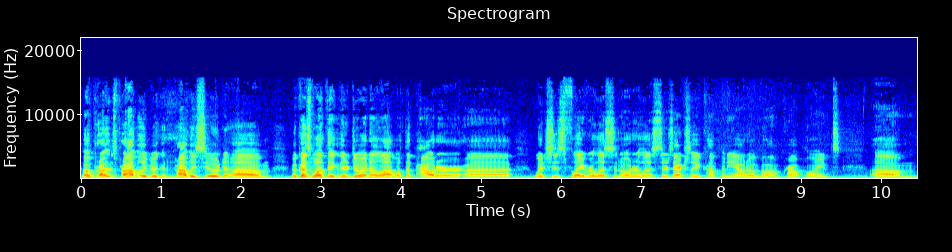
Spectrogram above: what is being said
Oh, probably probably, probably soon. Um, because one thing they're doing a lot with the powder. Uh, which is flavorless and odorless. There's actually a company out of um, Crown Point, um,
